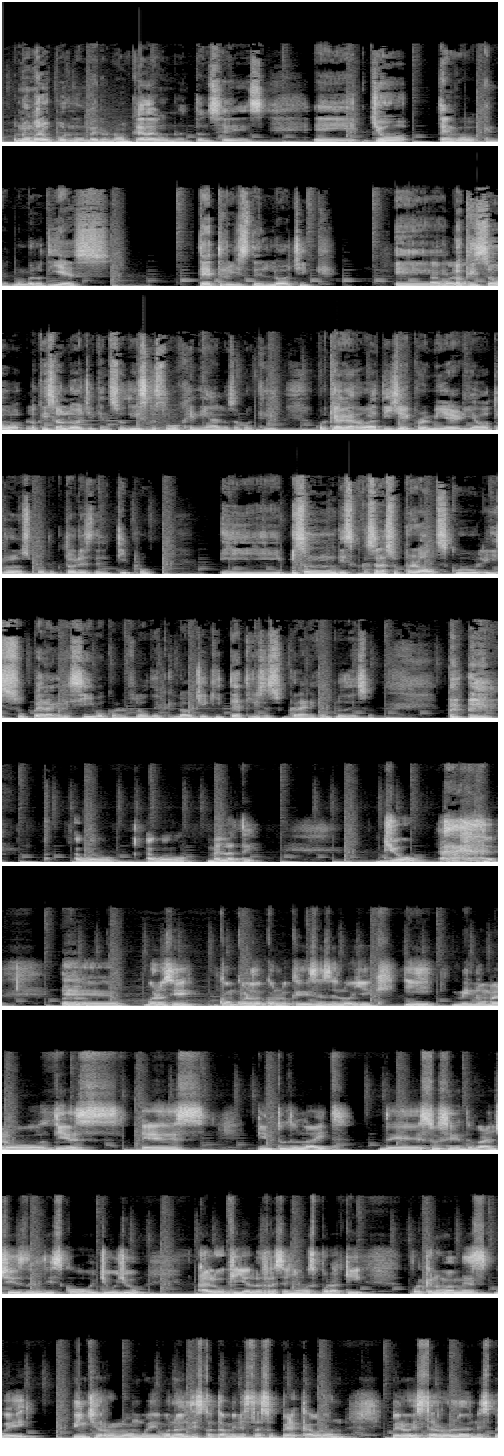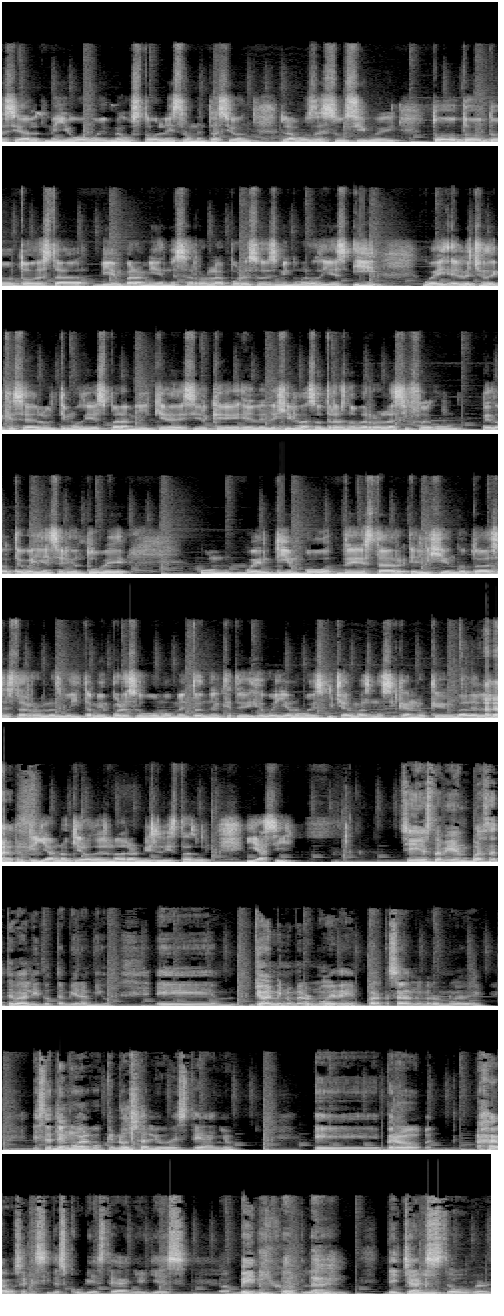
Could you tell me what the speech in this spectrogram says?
número por número, ¿no? Cada uno. Entonces, eh, yo tengo en el número 10 Tetris de Logic. Eh, Ah, lo, que hizo, lo que hizo Logic en su disco estuvo genial, o sea, porque, porque agarró a DJ Premier y a otros productores del tipo y hizo un disco que suena super old school y súper agresivo con el flow de Logic y Tetris es un gran ejemplo de eso. A huevo, a huevo, me late. Yo, Eh, bueno, sí, concuerdo con lo que dices de Logic. Y mi número 10 es Into the Light de Susie and the Banshees del disco Juju. Algo que ya les reseñamos por aquí. Porque no mames, güey, pinche rolón, güey. Bueno, el disco también está súper cabrón, pero esta rola en especial me llegó, güey, me gustó la instrumentación, la voz de Susie, güey. Todo, todo, todo, todo está bien para mí en esa rola. Por eso es mi número 10. Y, güey, el hecho de que sea el último 10 para mí quiere decir que el elegir las otras nueve rolas sí fue un pedote, güey. En serio, tuve un buen tiempo de estar eligiendo todas estas rolas, güey. Y también por eso hubo un momento en el que te dije, güey, ya no voy a escuchar más música en lo que va del año porque ya no quiero desmadrar mis listas, güey. Y así. Sí, está bien, bastante válido también, amigo. Eh, yo en mi número 9, para pasar al número 9, este, tengo algo que no salió este año, eh, pero, ajá, o sea que sí descubrí este año y es Baby Hotline de Jack Mm. Stover.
